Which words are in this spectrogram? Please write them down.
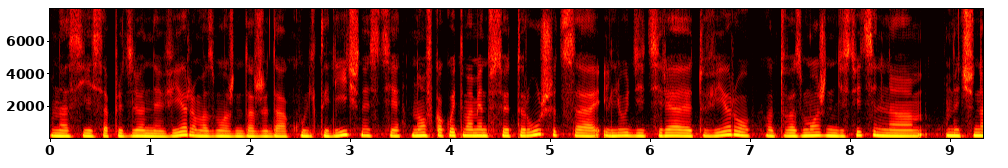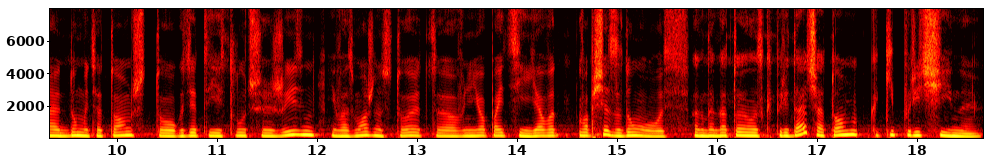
у нас есть определенная вера, возможно, даже, да, культы личности, но в какой-то момент все это рушится, и люди теряют эту веру, вот, возможно, действительно начинают думать о том, что где-то есть лучшая жизнь, и, возможно, стоит э, в нее пойти. Я вот вообще задумывалась, когда готовилась к передаче, о том, какие причины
